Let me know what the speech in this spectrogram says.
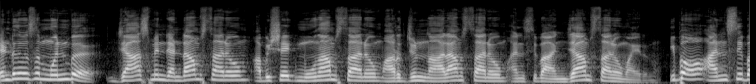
രണ്ടു ദിവസം മുൻപ് ജാസ്മിൻ രണ്ടാം സ്ഥാനവും അഭിഷേക് മൂന്നാം സ്ഥാനവും അർജുൻ നാലാം സ്ഥാനവും അൻസിബ അഞ്ചാം സ്ഥാനവുമായിരുന്നു. ഇപ്പോൾ അൻസിബ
